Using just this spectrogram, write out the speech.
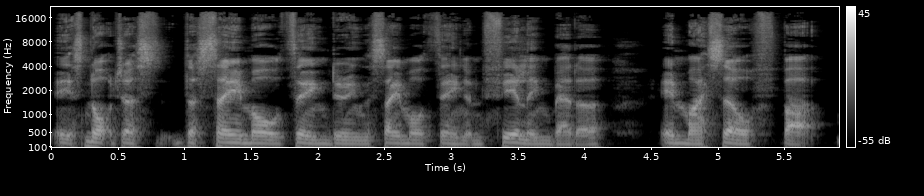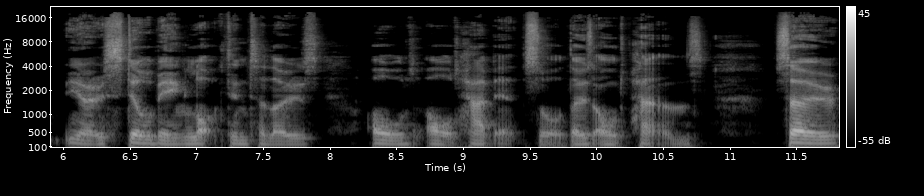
it's not just the same old thing doing the same old thing and feeling better in myself, but you know still being locked into those old old habits or those old patterns. So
